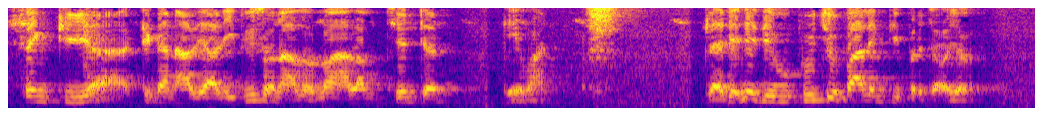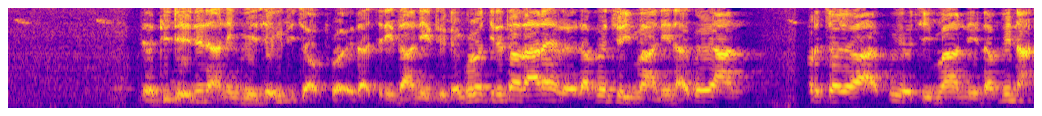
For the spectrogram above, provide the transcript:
Sing dia dengan ali-ali itu sonal lono alam jin dan kewan. Jadi ini dia bucu paling dipercaya. Jadi dia ini nanti bisa itu dicoba, tak cerita ini. Ini kalau cerita tarik loh, tapi jimani. Aku yang percaya aku ya jimani, tapi nak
